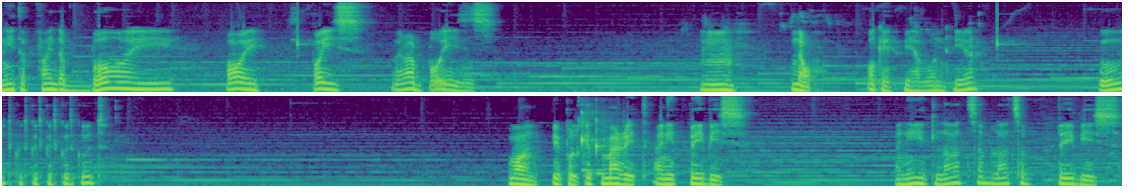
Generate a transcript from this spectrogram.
Need to find a boy. Boy. Boys. Where are boys? Hmm. No. Okay, we have one here. Good, good, good, good, good, good. Come on, people, get married. I need babies. I need lots of, lots of babies.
